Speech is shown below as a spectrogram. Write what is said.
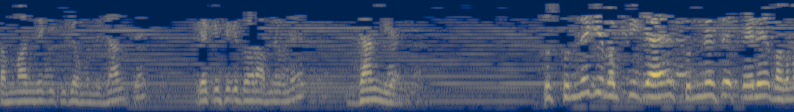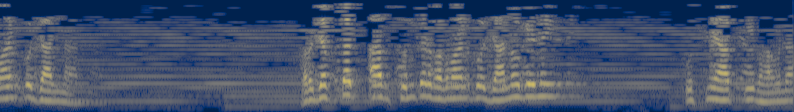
सम्मान देंगे, क्योंकि हम उन्हें जानते हैं, या किसी के द्वारा हमने उन्हें जान लिया। तो सुनने की भक्ति क्या है? सुनने से पहले भगवान को जानना। और जब तक आप सुनकर भगवान को जानोगे नहीं, उसमें आपकी भावना,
